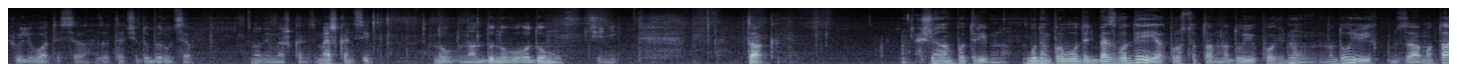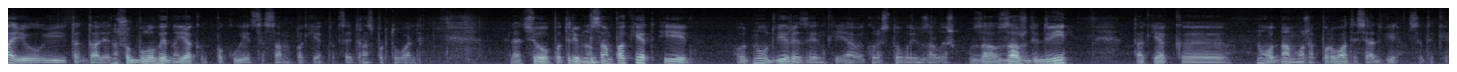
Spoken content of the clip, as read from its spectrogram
хвилюватися за те, чи доберуться нові мешканці, мешканці до нового дому чи ні. Так. Що нам потрібно? Будемо проводити без води, я просто там надую, ну, надую їх, замотаю і так далі. Ну, щоб було видно, як пакується сам пакет, цей транспортувальний. Для цього потрібно сам пакет і одну-дві резинки. Я використовую залиш- за- завжди дві, так як е, ну, одна може порватися, а дві все-таки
